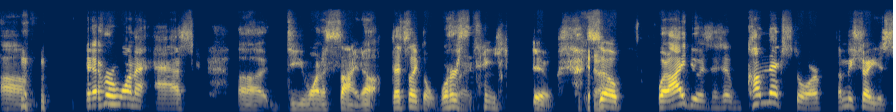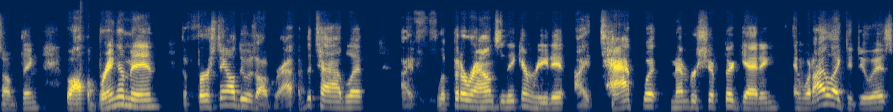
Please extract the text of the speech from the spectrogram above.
um, never want to ask, uh, do you want to sign up? That's like the worst right. thing you do. Yeah. So what I do is I said, come next door. Let me show you something. Well, I'll bring them in. The first thing I'll do is I'll grab the tablet. I flip it around so they can read it. I tap what membership they're getting. And what I like to do is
